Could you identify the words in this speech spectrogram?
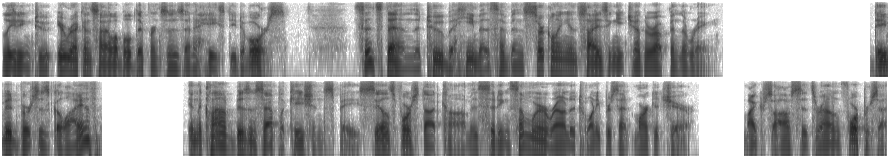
leading to irreconcilable differences and a hasty divorce. Since then, the two behemoths have been circling and sizing each other up in the ring. David versus Goliath? In the cloud business application space, Salesforce.com is sitting somewhere around a 20% market share. Microsoft sits around 4%.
